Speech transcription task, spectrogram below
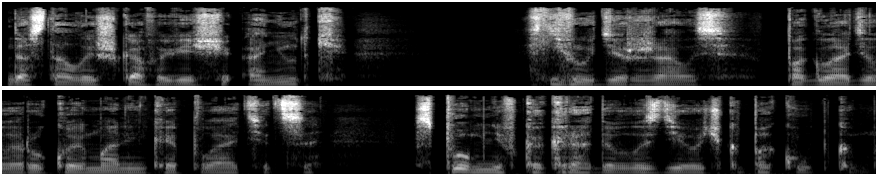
Достала из шкафа вещи Анютки — Не удержалась, погладила рукой маленькое платьице, вспомнив, как радовалась девочка покупкам.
